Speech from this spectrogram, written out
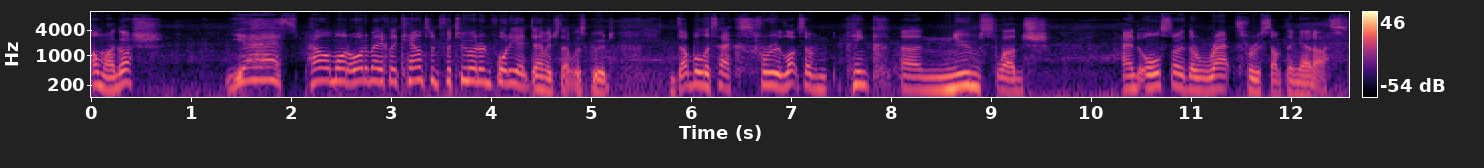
Oh my gosh. Yes! Palmon automatically counted for 248 damage. That was good. Double attacks through lots of pink uh, Noom sludge. And also the rat threw something at us.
